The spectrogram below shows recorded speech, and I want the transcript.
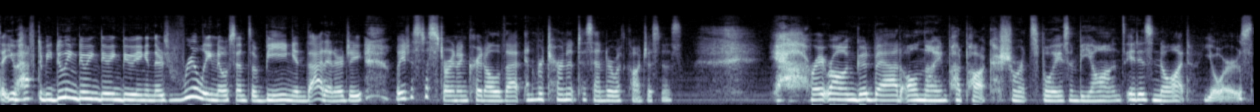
that you have to be doing, doing, doing, doing, and there's really no sense of being in that energy, well, you just destroy and uncreate all of that and return it to sender with consciousness. Right, wrong, good, bad, all nine POD POC, shorts, boys, and beyonds. It is not yours.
